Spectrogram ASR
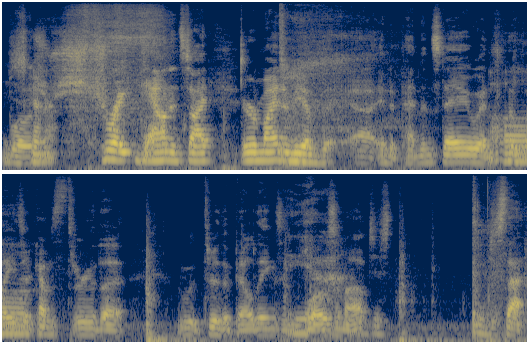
He just blows kinda- straight down inside. It reminded me of the, uh, Independence Day when the Oh. laser comes through the through the buildings and Yeah, blows them up. Just Just that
